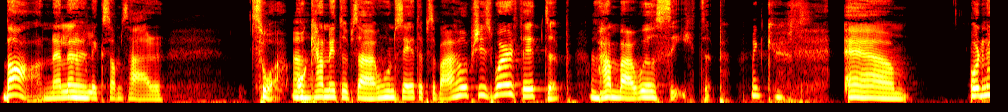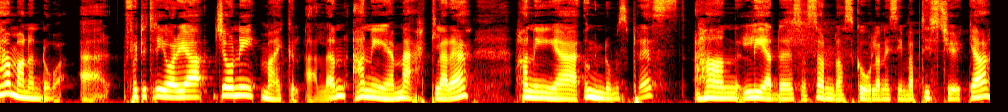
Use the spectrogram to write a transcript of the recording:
barn eller liksom så här så. Och han är typ så här, hon säger typ så bara, I hope she's worth it typ. Och han bara, we'll see typ. Men gud. Ehm, och den här mannen då är 43-åriga Johnny Michael Allen. Han är mäklare, han är ungdomspräst, han leder så här, söndagsskolan i sin baptistkyrka.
